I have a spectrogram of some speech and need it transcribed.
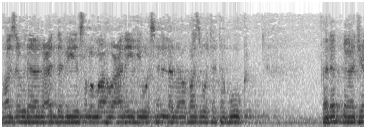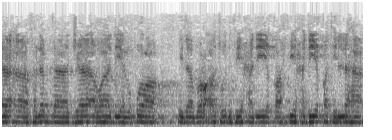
غزونا مع النبي صلى الله عليه وسلم غزوة تبوك. فلما جاء فلما جاء وادي القرى إذا امرأة في حديقة في حديقة لها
